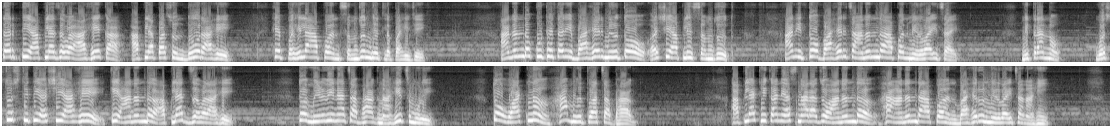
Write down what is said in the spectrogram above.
तर ती आपल्याजवळ आहे का आपल्यापासून दूर आहे हे पहिलं आपण समजून घेतलं पाहिजे. आनंद कुठेतरी बाहेर मिळतो अशी आपली समजूत. आणि तो बाहेरचा आनंद आपण मिळवायचा आहे. मित्रांनो वस्तुस्थिती अशी आहे की आनंद आपल्याच जवळ आहे. तो मिळविण्याचा भाग नाहीच मुळी. तो वाटणं हा महत्त्वाचा भाग. आपल्या ठिकाणी असणारा जो आनंद हा आनंद आपण बाहेरून मिळवायचा नाही.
